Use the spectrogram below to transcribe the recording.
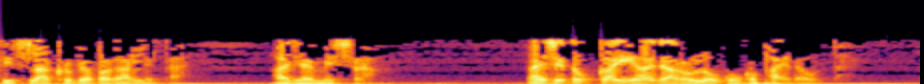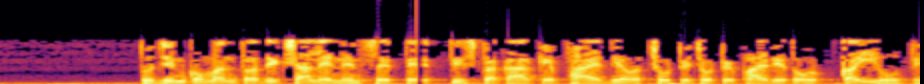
तीस लाख रुपया पगार लेता है। अजय मिश्रा। ऐसे तो कई हज़ारों लोगों को फ़ायदा होता है। तो जिनको मंत्र दीक्षा लेने से तैतीस प्रकार के फ़ायदे और छोटे छोटे फ़ायदे तो कई होते।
